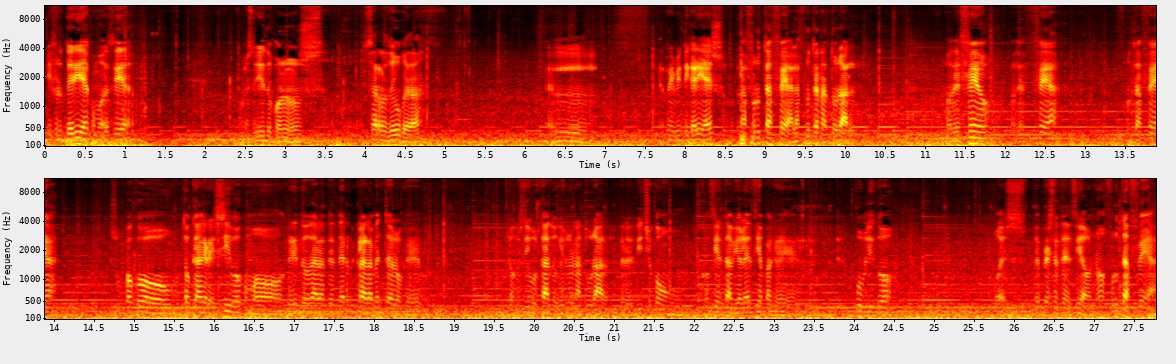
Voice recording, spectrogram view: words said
Mi frutería, como decía, yendo por los cerros de Úbeda, el, reivindicaría eso, la fruta fea, la fruta natural, lo de feo, lo de fea, fruta fea es un poco un toque agresivo, como queriendo dar a entender claramente lo que, lo que estoy buscando, que es lo natural, pero dicho con, con cierta violencia para que el, el, público pues me preste atención, ¿no? Fruta fea,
